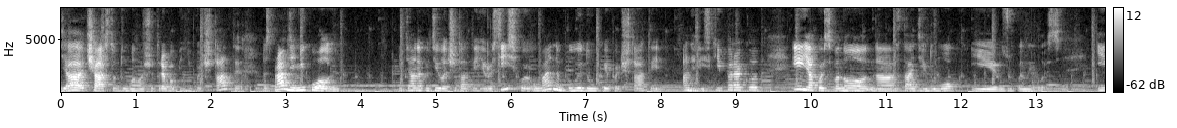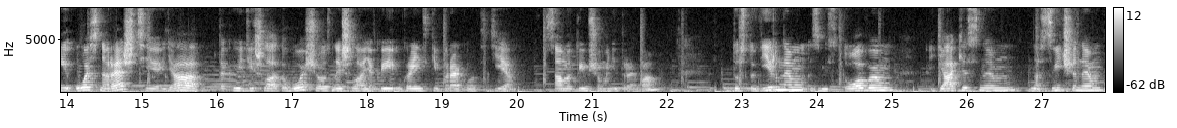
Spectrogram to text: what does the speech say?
Я часто думала, що треба її почитати. Насправді ніколи я не хотіла читати її російською. У мене були думки почитати англійський переклад, і якось воно на стадії думок і зупинилось. І ось нарешті я таки дійшла того, що знайшла, який український переклад є саме тим, що мені треба. Достовірним, змістовим, якісним, насиченим.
